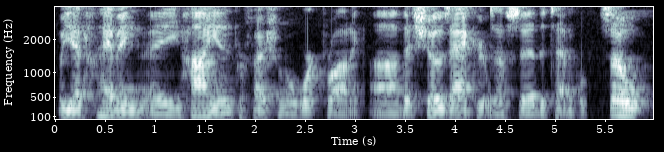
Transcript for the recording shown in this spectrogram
but yet having a high-end professional work product uh, that shows accurately, as I've said, the technical. So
